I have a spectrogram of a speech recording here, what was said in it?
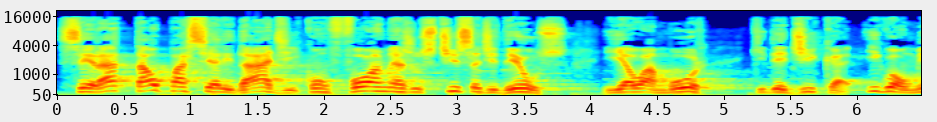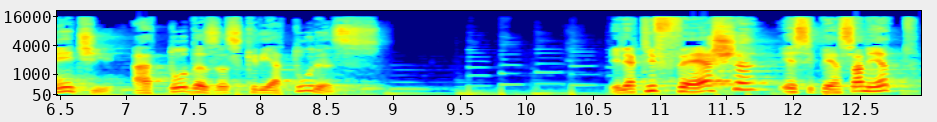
Será tal parcialidade conforme a justiça de Deus e ao amor que dedica igualmente a todas as criaturas? Ele aqui fecha esse pensamento,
